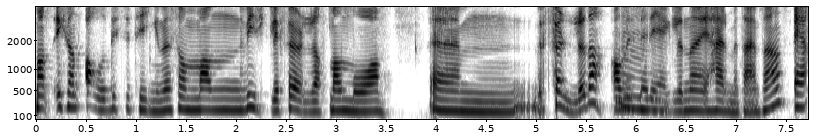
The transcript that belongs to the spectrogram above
Man, ikke? Alle disse tingene som man virkelig føler at man må eh, følge, da. Alle disse reglene i hermetegn. Ja.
